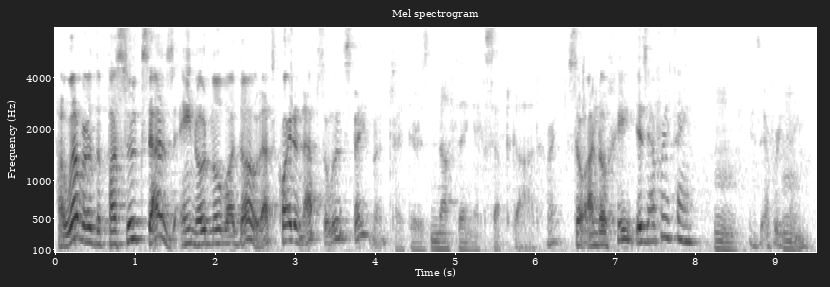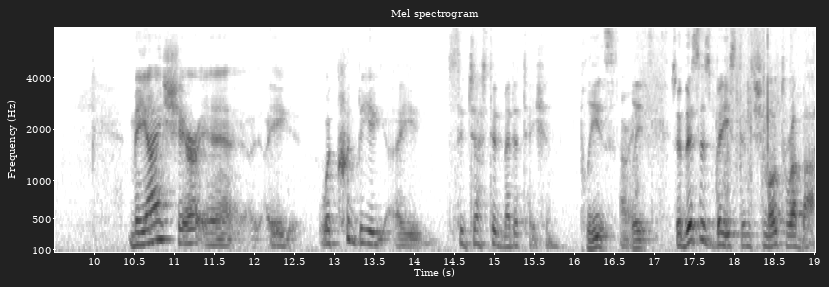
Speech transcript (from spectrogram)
However, the Pasuk says, Ein od milvado. That's quite an absolute statement. Right, there is nothing except God. Right? So Anochi is everything. Mm. Is everything. Mm. May I share a, a, what could be a, suggested meditation? Please, right. please. So this is based in Shemot Rabbah.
